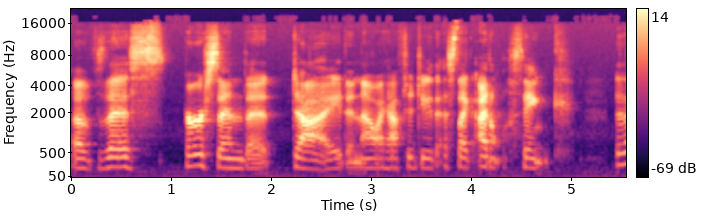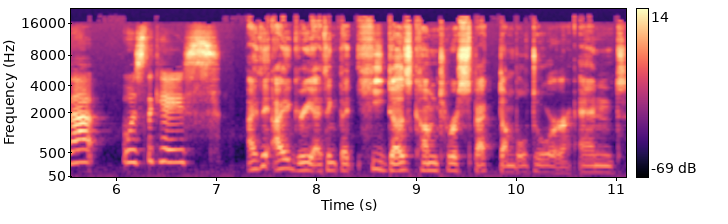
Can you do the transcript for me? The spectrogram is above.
of this person that died and now I have to do this. Like, I don't think that was the case. I think I agree. I think that he does come to respect Dumbledore and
